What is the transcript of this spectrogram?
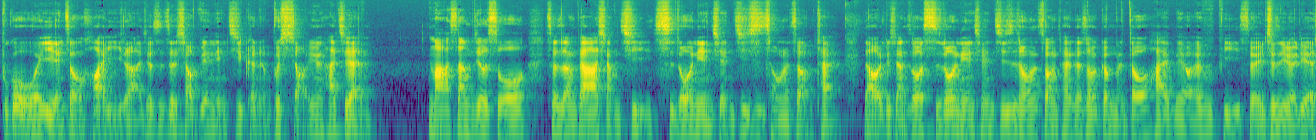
不过我也严重怀疑啦，就是这小编年纪可能不小，因为他既然。马上就说，这让大家想起十多年前即时通的状态。然后我就想说，十多年前即时通的状态，那时候根本都还没有 FB，所以就是有点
